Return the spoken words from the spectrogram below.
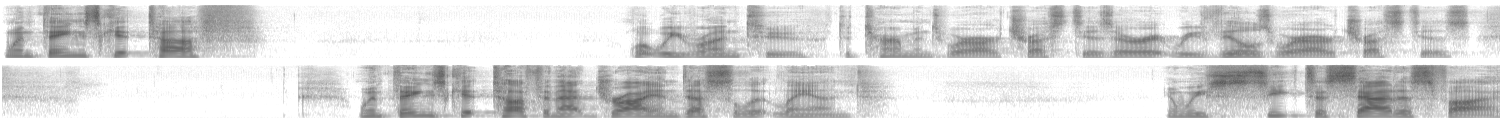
When things get tough, what we run to determines where our trust is, or it reveals where our trust is. When things get tough in that dry and desolate land, and we seek to satisfy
